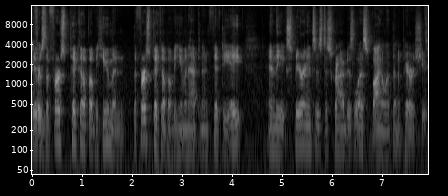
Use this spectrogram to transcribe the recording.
it for- was the first pickup of a human. The first pickup of a human happened in '58, and the experience is described as less violent than a parachute.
